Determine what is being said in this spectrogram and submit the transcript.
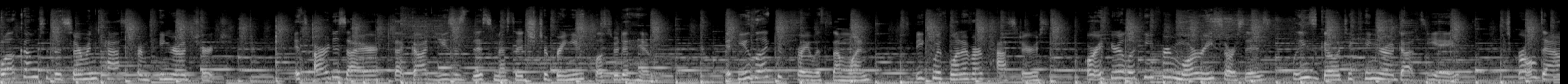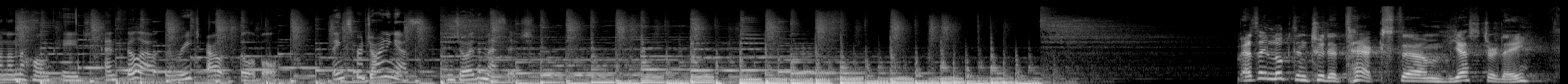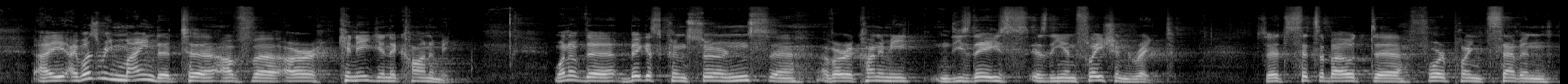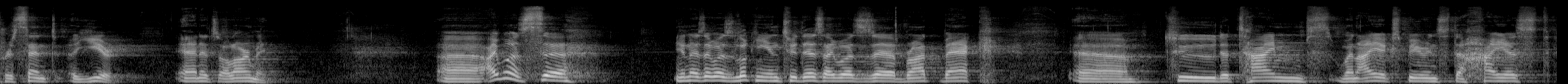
Welcome to the Sermon Cast from King Road Church. It's our desire that God uses this message to bring you closer to Him. If you'd like to pray with someone, speak with one of our pastors, or if you're looking for more resources, please go to kingroad.ca, scroll down on the homepage, and fill out the Reach Out fillable. Thanks for joining us. Enjoy the message. As I looked into the text um, yesterday, I, I, was reminded uh, of uh, our Canadian economy. One of the biggest concerns uh, of our economy these days is the inflation rate. So it sits about 4.7% uh, a year, and it's alarming. Uh, I was, uh, you know, as I was looking into this, I was brought back uh, to the times when I experienced the highest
